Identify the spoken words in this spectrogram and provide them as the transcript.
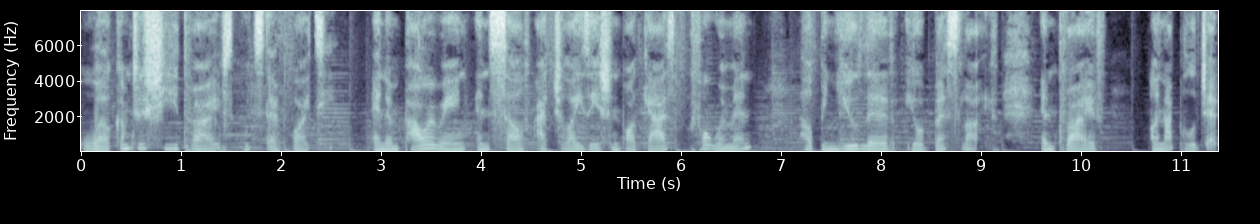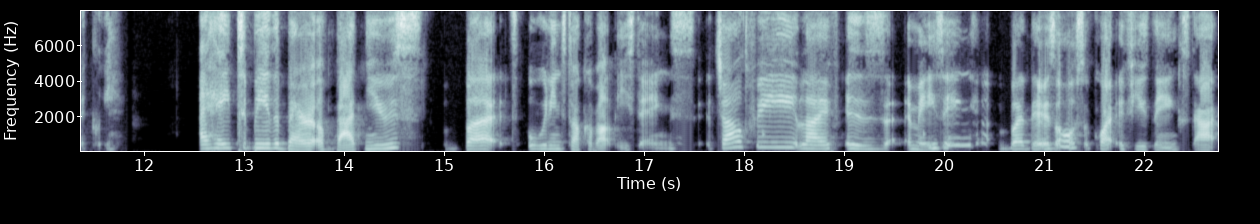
Welcome to She Thrives with Stef Barti, an empowering and self actualization podcast for women, helping you live your best life and thrive unapologetically. I hate to be the bearer of bad news, but we need to talk about these things. Child free life is amazing, but there's also quite a few things that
